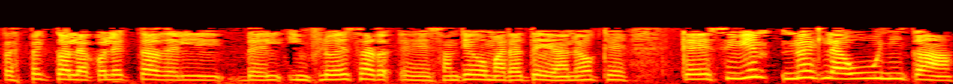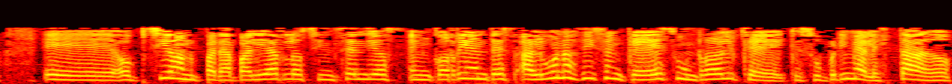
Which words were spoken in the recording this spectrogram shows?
respecto a la colecta del, del influencer eh, Santiago Maratea, ¿no? Que, que si bien no es la única eh, opción para paliar los incendios en Corrientes, algunos dicen que es un rol que, suprime al Estado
